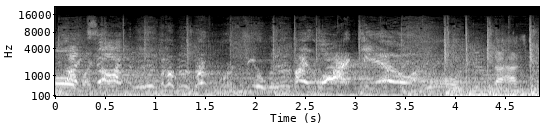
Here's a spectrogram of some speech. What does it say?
Oh my god. I warned you! I warned you! Oh, that has to be.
